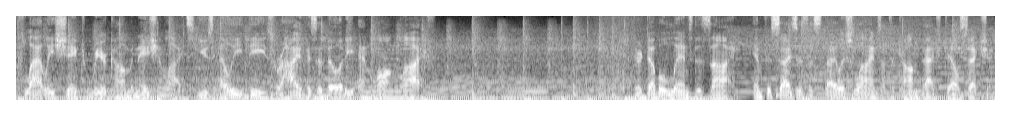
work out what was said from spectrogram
flatly shaped rear combination lights use LEDs for high visibility and long life. Their double lens design emphasizes the stylish lines of the compact tail section.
